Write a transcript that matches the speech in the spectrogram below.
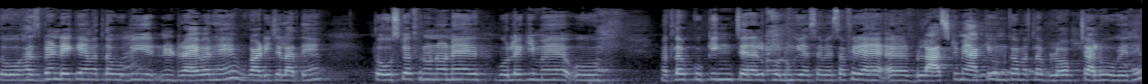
तो हस्बैंड एक हैं मतलब वो भी ड्राइवर हैं, वो गाड़ी चलाते हैं। तो उसके बाद फिर उन्होंने बोले कि मैं वो मतलब कुकिंग चैनल खोलूँगी, ऐसा वैसा। फिर लास्ट में आके उनका मतलब ब्लॉग चालू हो गए थे।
